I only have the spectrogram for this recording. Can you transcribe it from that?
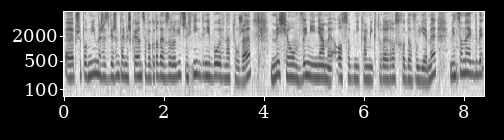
E, przypomnijmy, że zwierzęta mieszkające w ogrodach zoologicznych nigdy nie były w naturze. My się wymieniamy osobnikami, które rozhodowujemy, więc one jak gdyby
